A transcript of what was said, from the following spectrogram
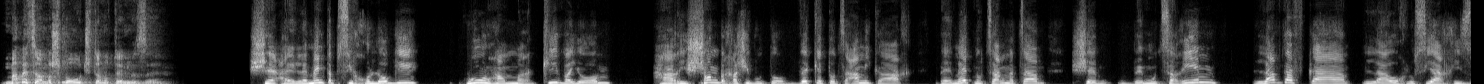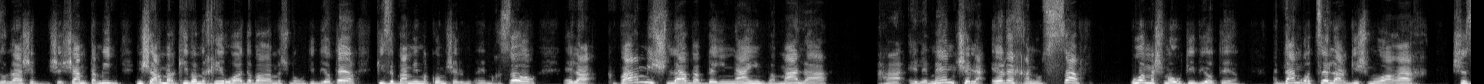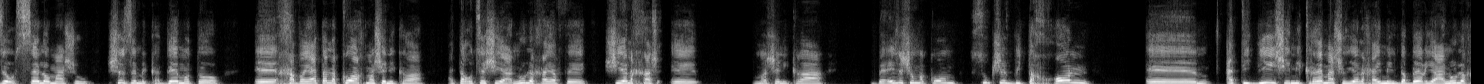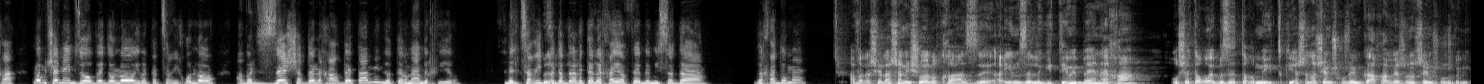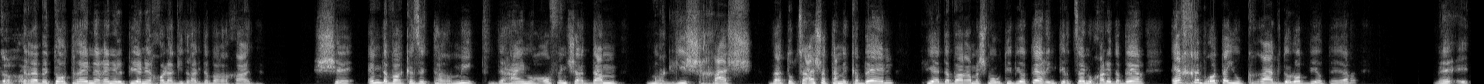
מה בעצם המשמעות שאתה נותן לזה? שהאלמנט הפסיכולוגי הוא המרכיב היום הראשון בחשיבותו, וכתוצאה מכך באמת נוצר מצב שבמוצרים לאו דווקא לאוכלוסייה הכי זולה, ש, ששם תמיד נשאר מרכיב המחיר הוא הדבר המשמעותי ביותר, כי זה בא ממקום של אה, מחסור, אלא כבר משלב הביניים ומעלה, האלמנט של הערך הנוסף הוא המשמעותי ביותר. אדם רוצה להרגיש מוערך, שזה עושה לו משהו, שזה מקדם אותו, אה, חוויית הלקוח מה שנקרא, אתה רוצה שיענו לך יפה, שיהיה לך אה, מה שנקרא באיזשהו מקום סוג של ביטחון אה, עתידי שאם יקרה משהו יהיה לך עם מי לדבר יענו לך. לא משנה אם זה עובד או לא אם אתה צריך או לא אבל זה שווה לך הרבה פעמים יותר מהמחיר. מלצרית. מדברת אליך יפה במסעדה וכדומה אבל השאלה שאני שואל אותך זה האם זה לגיטימי בעיניך או שאתה רואה בזה תרמית? כי יש אנשים שחושבים ככה ויש אנשים שחושבים ככה. תראה, בתור trainer NLP אני יכול להגיד רק דבר אחד, שאין דבר כזה תרמית, דהיינו האופן שאדם מרגיש חש והתוצאה שאתה מקבל היא הדבר המשמעותי ביותר. אם תרצה נוכל לדבר איך חברות היוקרה הגדולות ביותר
